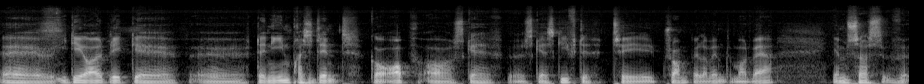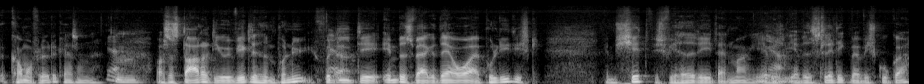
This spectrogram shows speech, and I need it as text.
Ja. Øh, I det øjeblik, øh, øh, den ene præsident går op og skal, øh, skal skifte til Trump, eller hvem det måtte være, jamen så kommer flyttekasserne. Ja. Mm. Og så starter de jo i virkeligheden på ny, fordi ja. det embedsværket derover er politisk. Jamen shit, hvis vi havde det i Danmark. Jeg, ja. Ja. ved, jeg ved slet ikke, hvad vi skulle gøre.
